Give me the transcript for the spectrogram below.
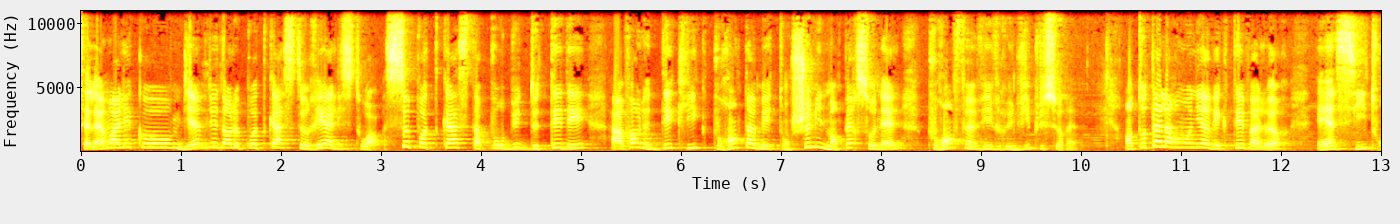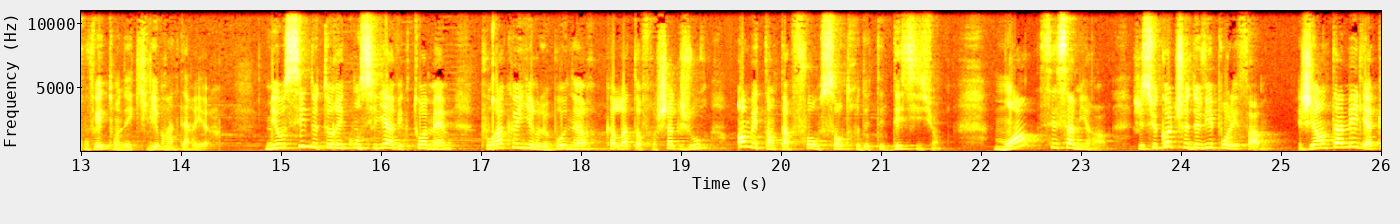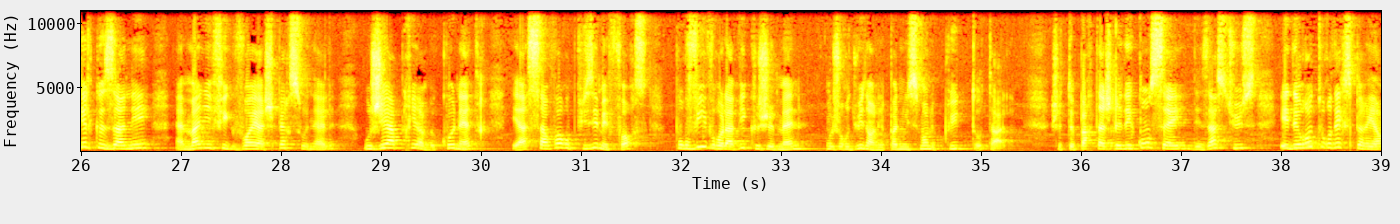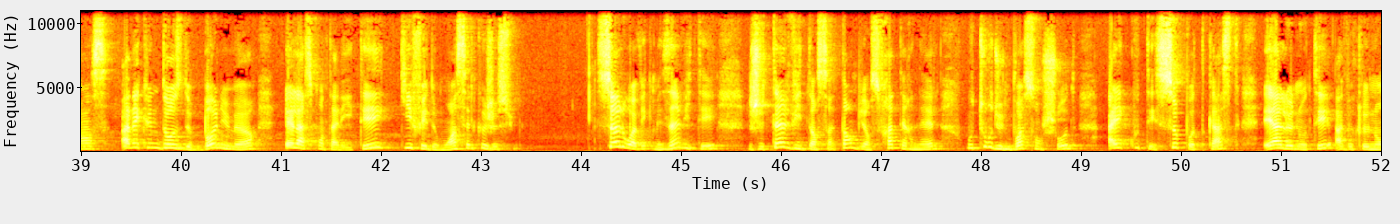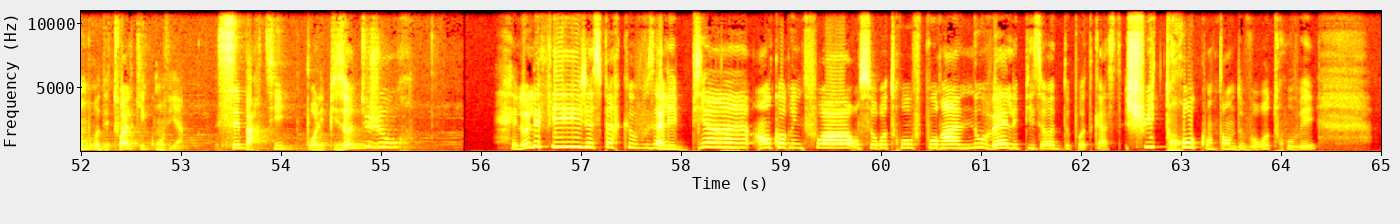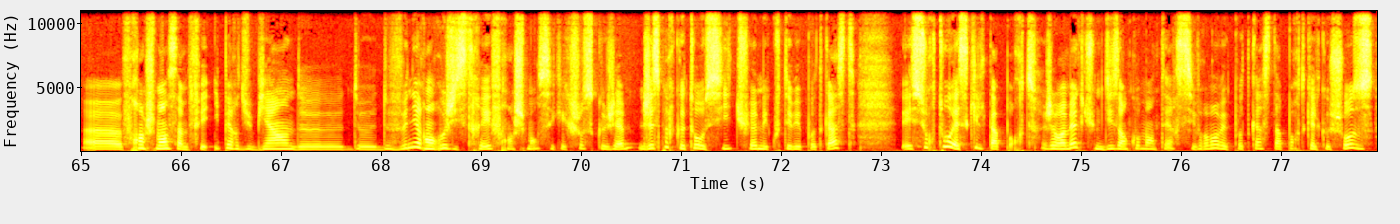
Salam alaikum, bienvenue dans le podcast Réalise-toi. Ce podcast a pour but de t'aider à avoir le déclic pour entamer ton cheminement personnel pour enfin vivre une vie plus sereine, en totale harmonie avec tes valeurs et ainsi trouver ton équilibre intérieur. Mais aussi de te réconcilier avec toi-même pour accueillir le bonheur qu'Allah t'offre chaque jour en mettant ta foi au centre de tes décisions. Moi, c'est Samira. Je suis coach de vie pour les femmes. J'ai entamé il y a quelques années un magnifique voyage personnel où j'ai appris à me connaître et à savoir où puiser mes forces pour vivre la vie que je mène aujourd'hui dans l'épanouissement le plus total. Je te partagerai des conseils, des astuces et des retours d'expérience avec une dose de bonne humeur et la spontanéité qui fait de moi celle que je suis. Seul ou avec mes invités, je t'invite dans cette ambiance fraternelle autour d'une boisson chaude à écouter ce podcast et à le noter avec le nombre d'étoiles qui convient. C'est parti pour l'épisode du jour. Hello les filles, j'espère que vous allez bien. Encore une fois, on se retrouve pour un nouvel épisode de podcast. Je suis trop contente de vous retrouver. Euh, franchement, ça me fait hyper du bien de, de, de venir enregistrer. Franchement, c'est quelque chose que j'aime. J'espère que toi aussi, tu aimes écouter mes podcasts. Et surtout, est-ce qu'ils t'apportent? J'aimerais bien que tu me dises en commentaire si vraiment mes podcasts t'apportent quelque chose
